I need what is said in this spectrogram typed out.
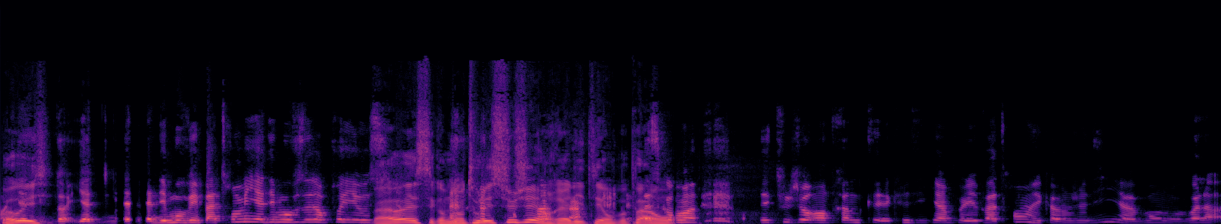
Bah il y a- oui. Y, y a des mauvais patrons, mais il y a des mauvais employés aussi. Bah ouais, c'est comme dans tous les sujets en réalité. On peut pas. On- on est toujours en train de cri- critiquer un peu les patrons, mais comme je dis, euh, bon, voilà,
